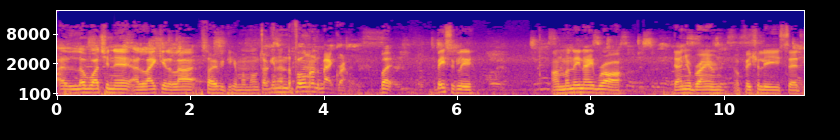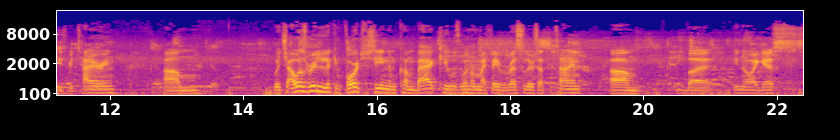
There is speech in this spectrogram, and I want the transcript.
I love watching it. I like it a lot. Sorry if you can hear my mom talking in the phone on the background. But basically, on Monday Night Raw, Daniel Bryan officially said he's retiring. Um, which I was really looking forward to seeing him come back. He was one of my favorite wrestlers at the time. Um, but, you know, I guess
